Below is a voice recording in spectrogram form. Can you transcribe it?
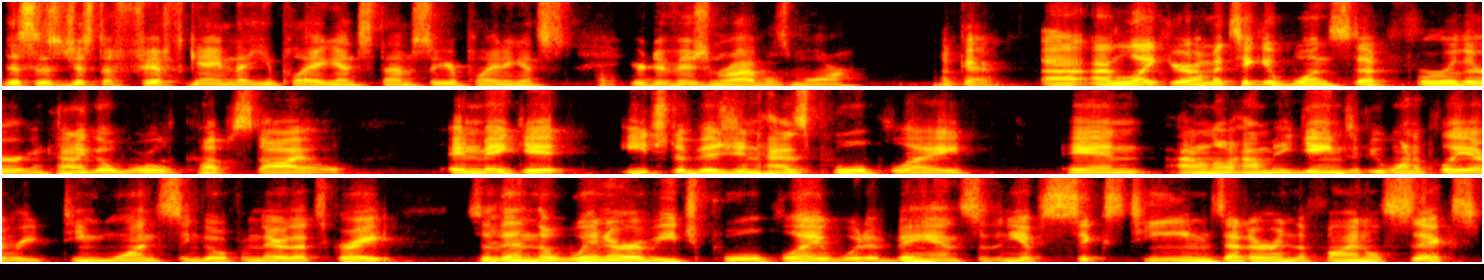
this is just a fifth game that you play against them, so you're playing against your division rivals more. Okay, uh, I like your. I'm gonna take it one step further and kind of go World Cup style, and make it each division has pool play, and I don't know how many games. If you want to play every team once and go from there, that's great. So mm-hmm. then the winner of each pool play would advance. So then you have six teams that are in the final six.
